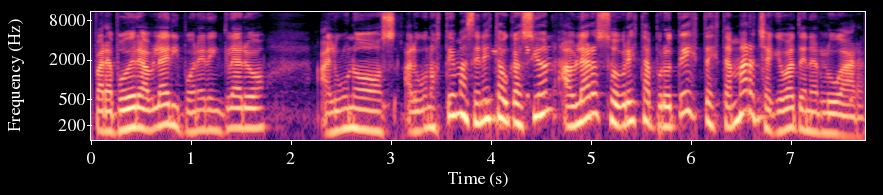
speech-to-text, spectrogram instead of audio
para poder hablar y poner en claro algunos, algunos temas. En esta ocasión, hablar sobre esta protesta, esta marcha que va a tener lugar.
